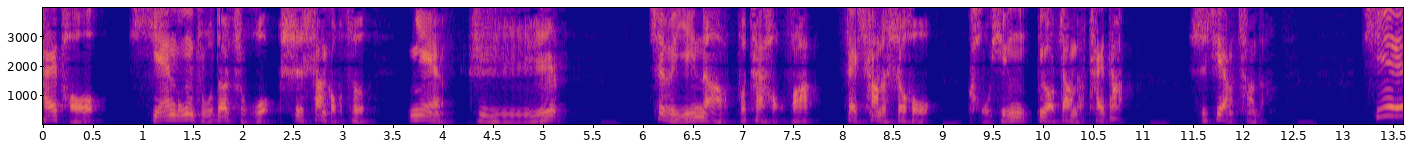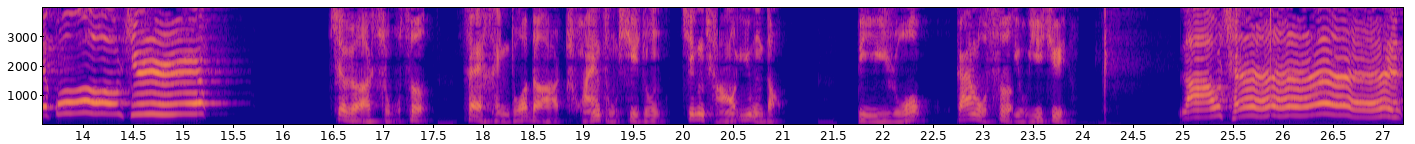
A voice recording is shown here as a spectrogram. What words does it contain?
开头，贤公主的“主”是上口字，念“止”，这个音呢不太好发，在唱的时候口型不要张得太大，是这样唱的：“谢公主。”这个“主”字在很多的传统戏中经常用到，比如甘露寺有一句：“老臣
